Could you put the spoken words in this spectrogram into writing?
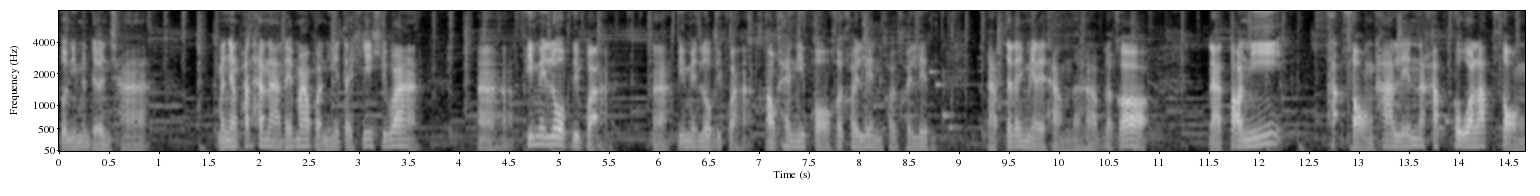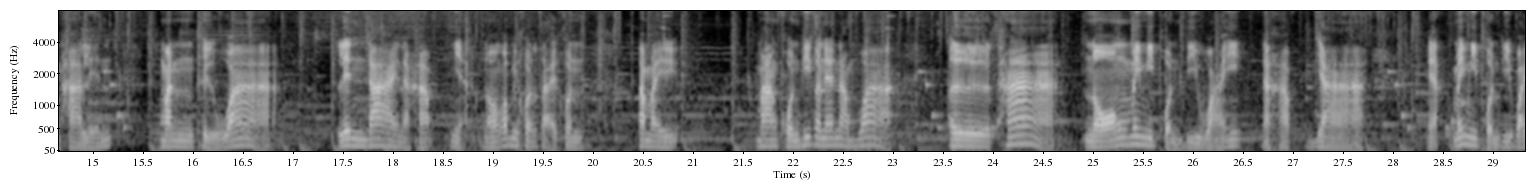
ตัวนี้มันเดินช้า มันยังพัฒนาได้มากกว่านี้ แต่พี่คิดว่าอ่าพี่ไม่โลภดีกว่า นะพี่ไม่โลภดีกว่าเอาแค่นี้พอค่อยๆเล่น ค่อยๆเล่นนะครับจะได้มีอะไรทำนะครับ แล้วก็นะตอนนี้สองทาเลนต์นะครับ ตัวรับ2ทาเลนต์มันถือว่าเล่นได้นะครับ เนี่ยน้องก็มีคนสายคนทำไมบางคนพี่ก็แนะนำว่า เออ ถ้าน้องไม่มีผลดีไว้นะครับ อย่าเนี่ยไม่มีผลดีไว้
